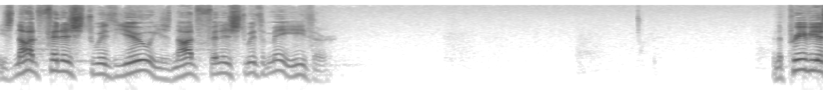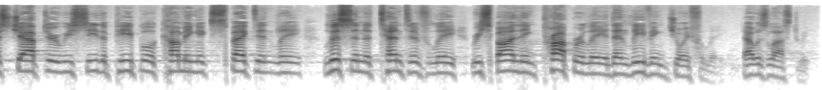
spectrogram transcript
He's not finished with you, He's not finished with me either. In the previous chapter, we see the people coming expectantly, listen attentively, responding properly, and then leaving joyfully. That was last week.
